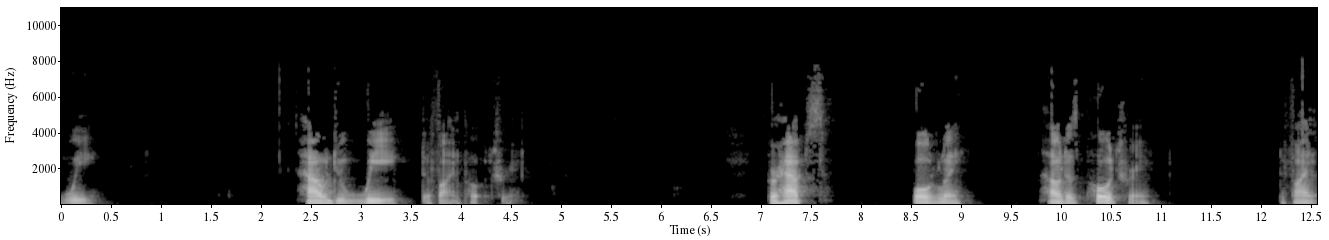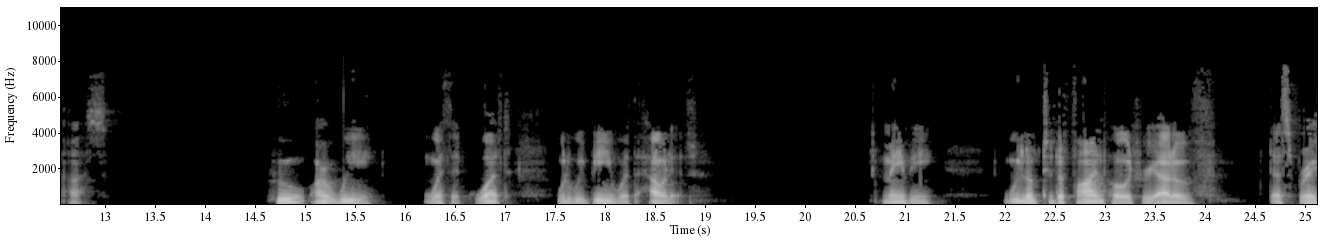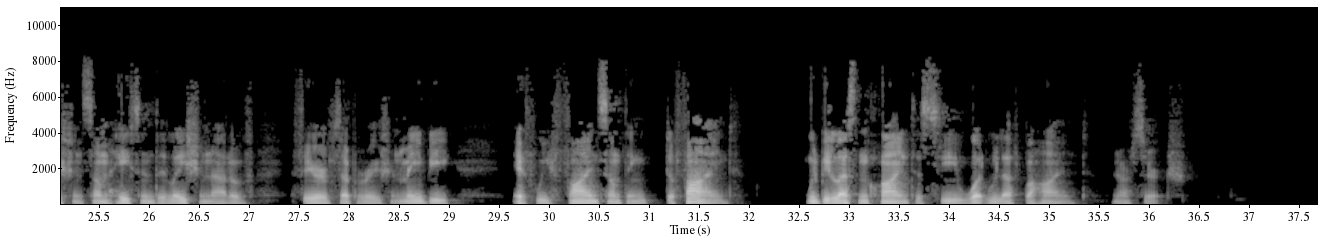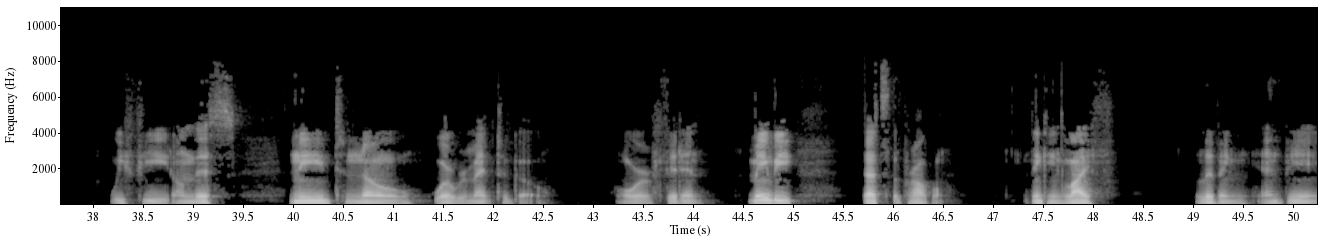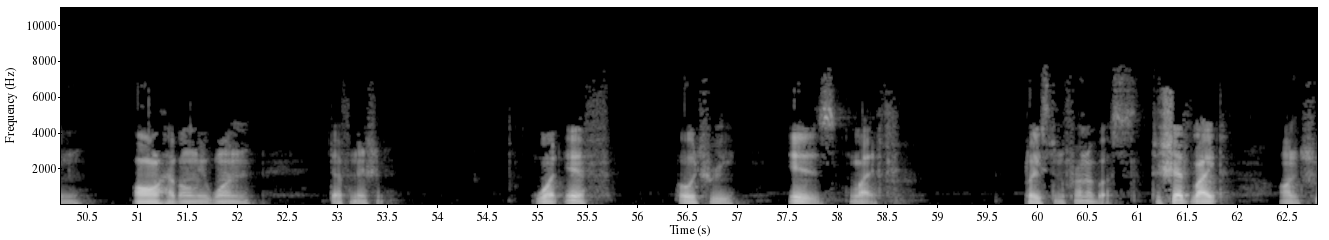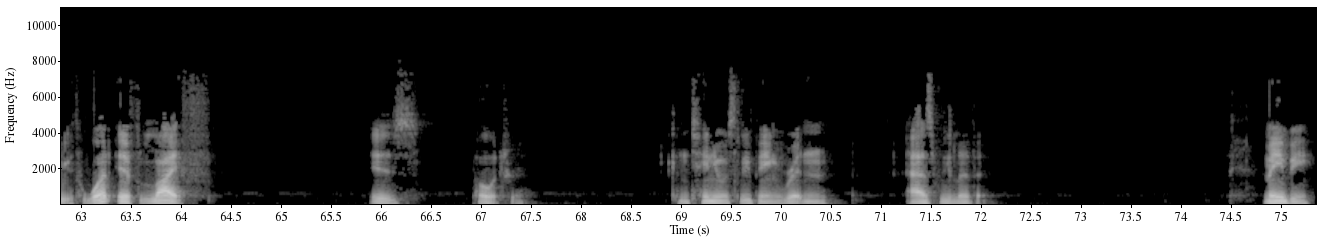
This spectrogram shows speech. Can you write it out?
we? How do we define poetry? Perhaps boldly, how does poetry define us? Who are we with it? What would we be without it? Maybe we look to define poetry out of desperation, some hastened elation out of fear of separation. Maybe if we find something defined, we'd be less inclined to see what we left behind in our search. We feed on this need to know where we're meant to go or fit in. Maybe that's the problem. Thinking life, living, and being all have only one definition. What if poetry is life placed in front of us to shed light on truth? What if life is poetry continuously being written as we live it? Maybe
